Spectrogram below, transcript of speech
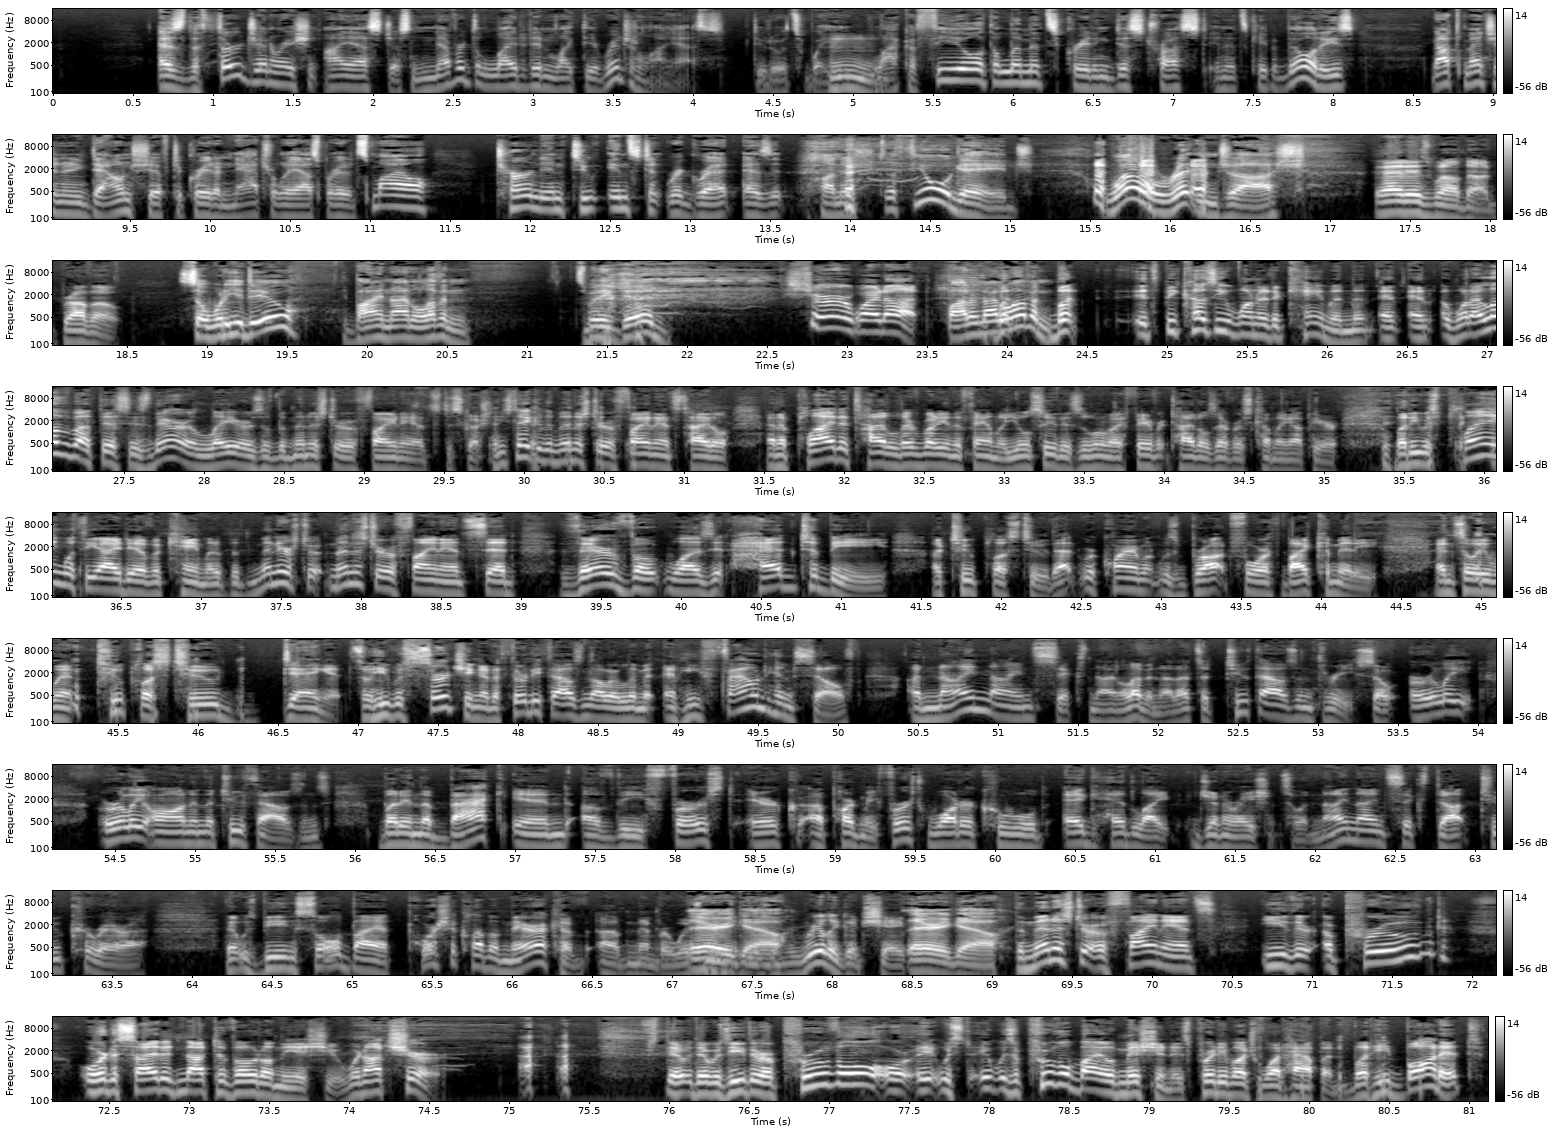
as the third generation IS just never delighted him like the original IS due to its weight, hmm. lack of feel at the limits, creating distrust in its capabilities, not to mention any downshift to create a naturally aspirated smile turned into instant regret as it punished the fuel gauge. Well written, Josh. That is well done. Bravo. So what do you do? You buy a 911. That's what he did. Sure, why not? Bought a 911. But, but it's because he wanted a Cayman. And, and, and what I love about this is there are layers of the Minister of Finance discussion. He's taken the Minister of Finance title and applied a title to everybody in the family. You'll see this is one of my favorite titles ever is coming up here. But he was playing with the idea of a Cayman. But the Minister, Minister of Finance said their vote was it had to be a 2 plus 2. That requirement was brought forth by committee. And so he went 2 plus 2, dang it. So he was searching at a $30,000 limit and he found himself a 996 911. Now that's a 2003. So early early on in the 2000s, but in the back end of the first air uh, pardon me, first water-cooled egg headlight generation. So a 996.2 Carrera that was being sold by a Porsche Club America uh, member which There you go. in really good shape. there you go. The Minister of Finance either approved or decided not to vote on the issue. We're not sure. there, there was either approval or it was it was approval by omission is pretty much what happened. But he bought it,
